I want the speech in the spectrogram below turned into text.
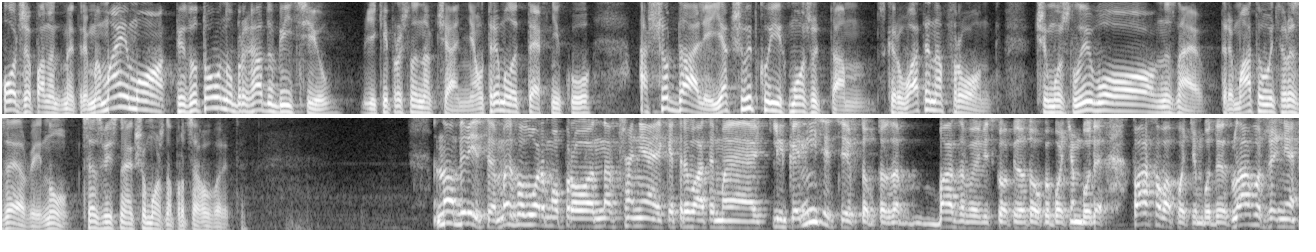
Отже, пане Дмитре, ми маємо підготовану бригаду бійців, які пройшли навчання, отримали техніку. А що далі? Як швидко їх можуть там скерувати на фронт? Чи можливо не знаю, триматимуть в резерві? Ну це звісно, якщо можна про це говорити. Ну, дивіться, ми говоримо про навчання, яке триватиме кілька місяців. Тобто, за базовою військовою підготовкою потім буде фахова, потім буде злагодження,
